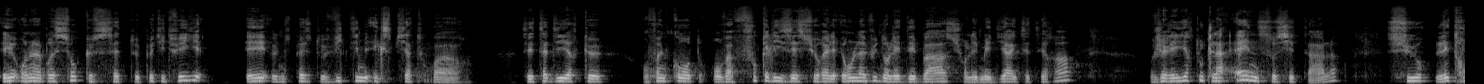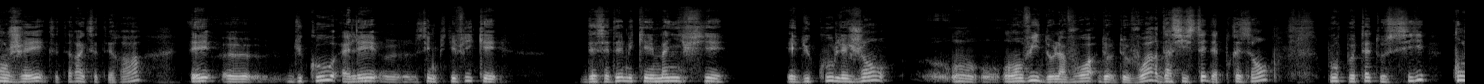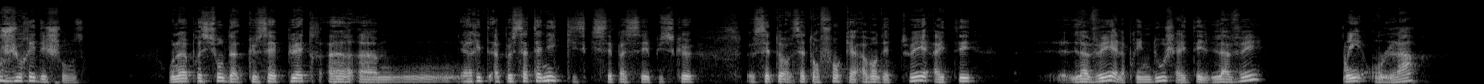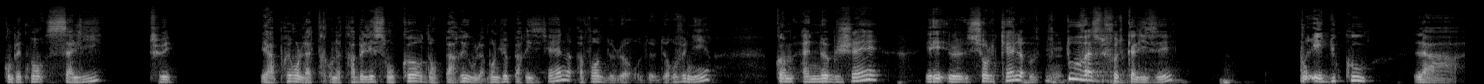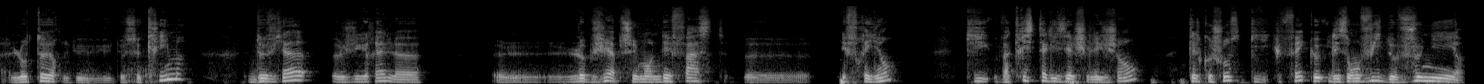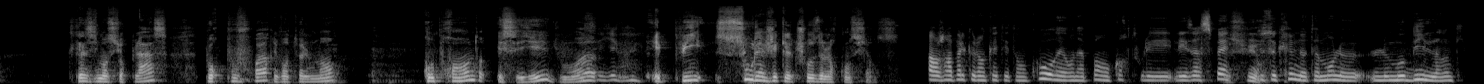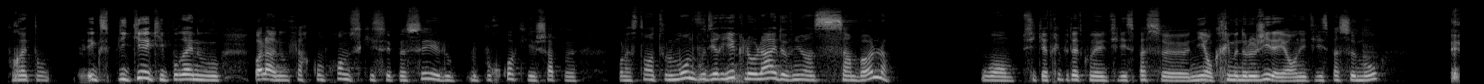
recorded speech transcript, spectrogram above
Et on a l'impression que cette petite fille est une espèce de victime expiatoire. C'est-à-dire que, en fin de compte, on va focaliser sur elle, et on l'a vu dans les débats, sur les médias, etc j'allais dire, toute la haine sociétale sur l'étranger, etc., etc. Et euh, du coup, elle est, euh, c'est une petite fille qui est décédée, mais qui est magnifiée. Et du coup, les gens ont, envie de la voir, de, voir, d'assister, d'être présents, pour peut-être aussi conjurer des choses. On a l'impression que ça a pu être un, rite un peu satanique qui, s'est passé, puisque cet, cet enfant, qui, avant d'être tué, a été lavée, elle a pris une douche, a été lavée, et on l'a complètement salie, tuée. Et après, on a, on son corps dans Paris ou la banlieue parisienne avant de, revenir comme un objet et euh, sur lequel tout va se focaliser. Et du coup, la- l'auteur de ce crime devient, euh, je dirais, euh, l'objet absolument néfaste, effrayant, qui va cristalliser chez les gens quelque chose qui fait qu'ils ont envie de venir quasiment sur place pour pouvoir éventuellement comprendre, essayer du moins, Essayer, oui. et puis soulager quelque chose de leur conscience. Alors je rappelle que l'enquête est en cours et on n'a pas encore tous les, les aspects de ce crime, notamment le, le mobile, hein, qui pourrait expliquer, qui pourrait nous, voilà, nous faire comprendre ce qui s'est passé et le, le pourquoi qui échappe euh, pour l'instant à tout le monde. Vous diriez que Lola est devenue un symbole Ou en psychiatrie, peut-être qu'on n'utilise pas ce... Ni en criminologie d'ailleurs, on n'utilise pas ce mot.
